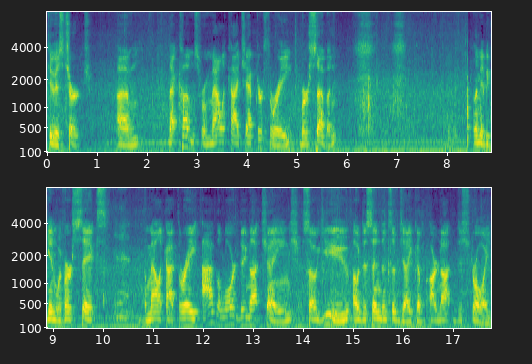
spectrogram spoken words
to His church. Um, that comes from Malachi chapter 3, verse 7. Let me begin with verse 6 of Malachi 3 I, the Lord, do not change, so you, O descendants of Jacob, are not destroyed.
